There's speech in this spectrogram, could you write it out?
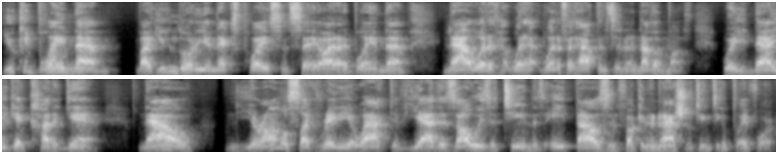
you could blame them. Like you can go to your next place and say, all right, I blame them. Now, what if what what if it happens in another month where you now you get cut again? Now you're almost like radioactive. Yeah, there's always a team. There's eight thousand fucking international teams you can play for.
